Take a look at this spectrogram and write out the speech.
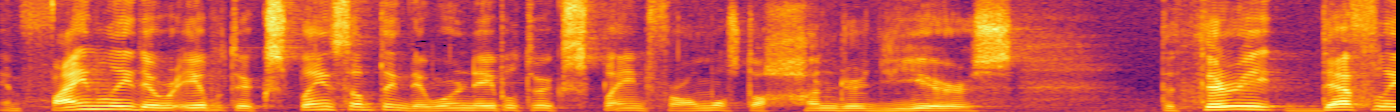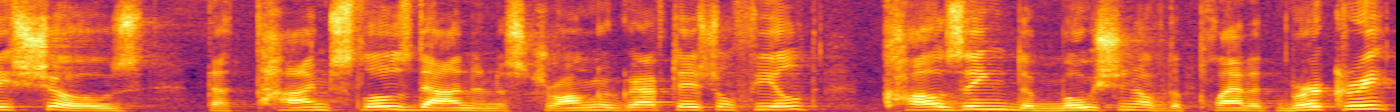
And finally, they were able to explain something they weren't able to explain for almost 100 years. The theory definitely shows that time slows down in a stronger gravitational field, causing the motion of the planet Mercury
